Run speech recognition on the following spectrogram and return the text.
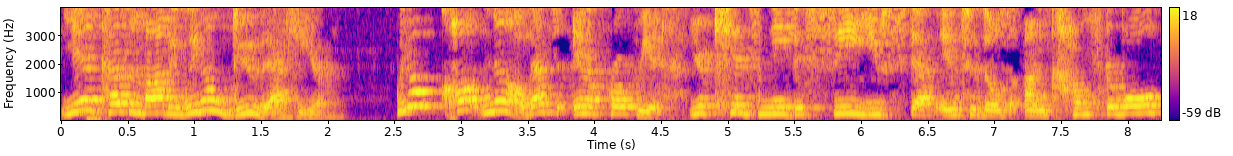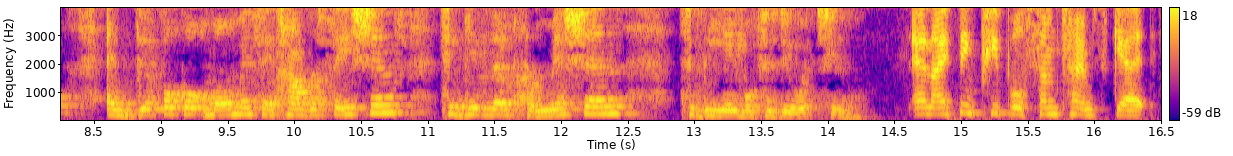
yeah, cousin Bobby, we don't do that here. We don't call, no, that's inappropriate. Your kids need to see you step into those uncomfortable and difficult moments and conversations to give them permission to be able to do it too. And I think people sometimes get,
